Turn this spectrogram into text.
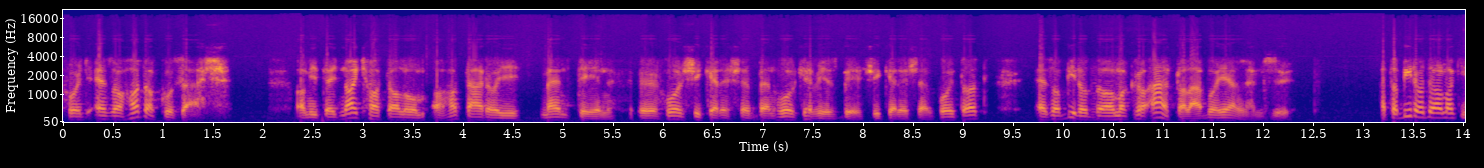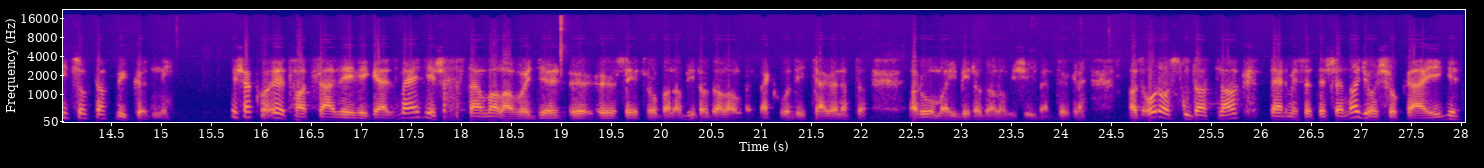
hogy ez a hadakozás, amit egy nagy hatalom a határai mentén hol sikeresebben, hol kevésbé sikeresen folytat, ez a birodalmakra általában jellemző. Hát a birodalmak így szoktak működni. És akkor 5-600 évig ez megy, és aztán valahogy ő, ő, szétrobban a birodalom, meghódítják, nem tudom, a római birodalom is így ment tökre. Az orosz tudatnak természetesen nagyon sokáig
